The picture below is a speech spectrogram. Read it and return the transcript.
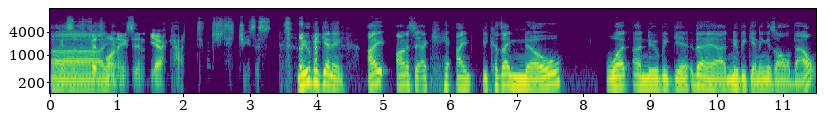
Uh, so the fifth one yeah. he's in. Yeah, God, Jesus. New Beginning. I honestly I can't I because I know what a new begin the uh, new beginning is all about.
